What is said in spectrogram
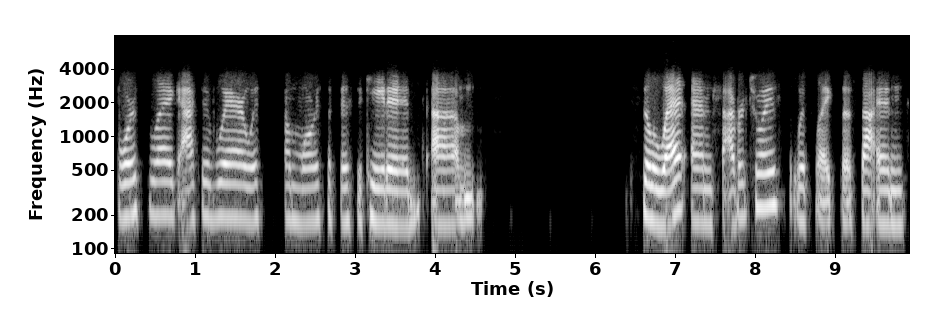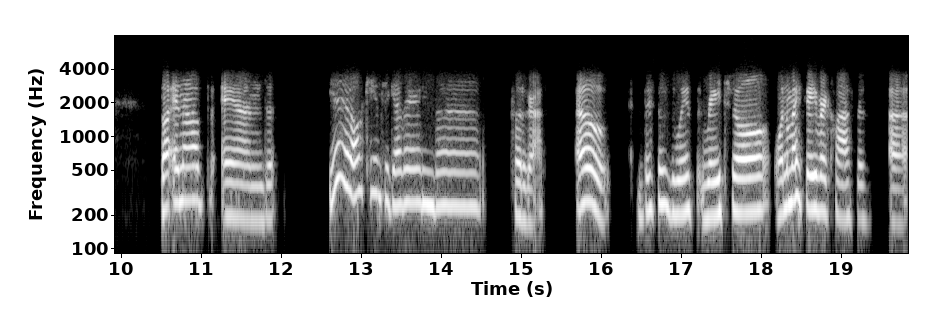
sports like activewear with a more sophisticated um, silhouette and fabric choice with like the satin button up and yeah it all came together in the photograph. Oh this is with rachel one of my favorite classes uh,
